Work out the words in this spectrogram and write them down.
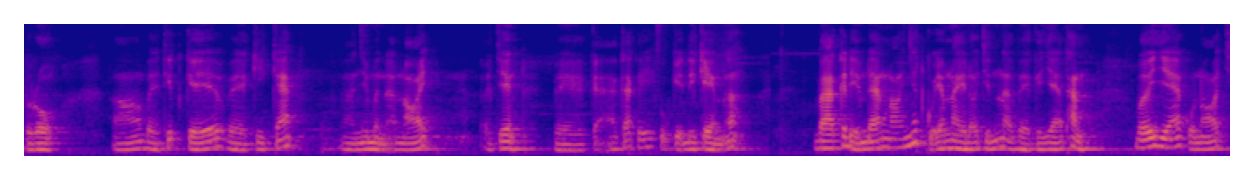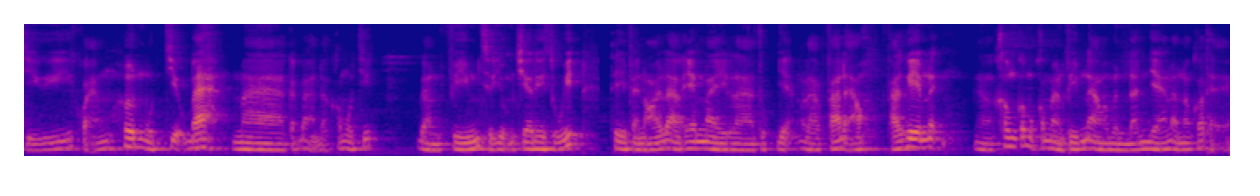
Pro. Đó, về thiết kế về keycap à, như mình đã nói ở trên về cả các cái phụ kiện đi kèm nữa. Và cái điểm đáng nói nhất của em này đó chính là về cái giá thành. Với giá của nó chỉ khoảng hơn 1 triệu ba mà các bạn đã có một chiếc bàn phím sử dụng Cherry Switch thì phải nói là em này là thuộc dạng là phá đảo phá game đấy. Ờ, không có một con bàn phím nào mà mình đánh giá là nó có thể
